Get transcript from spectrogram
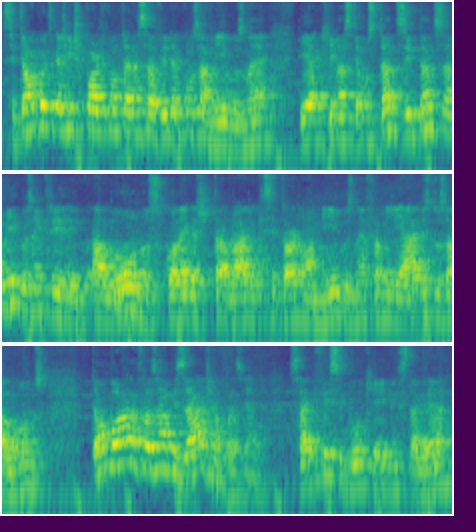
se tem uma coisa que a gente pode contar nessa vida é com os amigos, né? E aqui nós temos tantos e tantos amigos entre alunos, colegas de trabalho que se tornam amigos, né? Familiares dos alunos. Então bora fazer uma amizade, rapaziada. Sai do Facebook aí, do Instagram.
